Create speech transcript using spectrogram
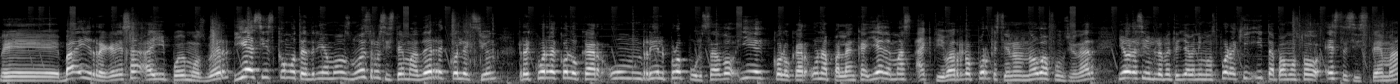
Eh, va y regresa ahí podemos ver. Y así es como tendríamos nuestro sistema de recolección. Recuerda colocar un riel propulsado y colocar una palanca y además activarlo porque si no, no va a funcionar. Y ahora simplemente ya venimos por aquí y tapamos todo este sistema.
